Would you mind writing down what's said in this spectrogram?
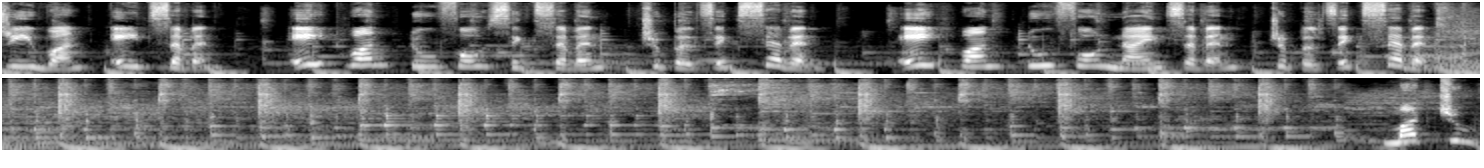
three one eight seven. Eight one two four six seven triple six seven. Eight one two four nine seven triple six seven. மற்றும்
